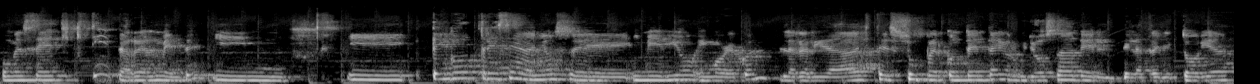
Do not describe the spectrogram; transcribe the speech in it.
comencé chiquitita realmente y y tengo 13 años eh, y medio en Oracle. La realidad, este, súper contenta y orgullosa de, de, la trayectoria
